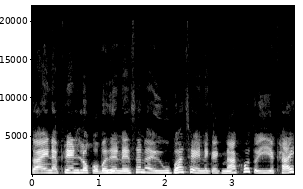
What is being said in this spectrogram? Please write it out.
તો અહીંના ફ્રેન્ડ લોકો બધાને છે ને ઊભા છે, એને કંઈક નાખો તો એ ખાય.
